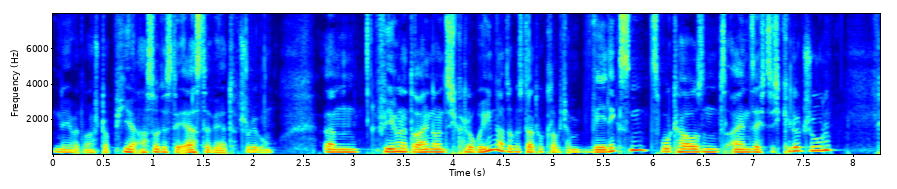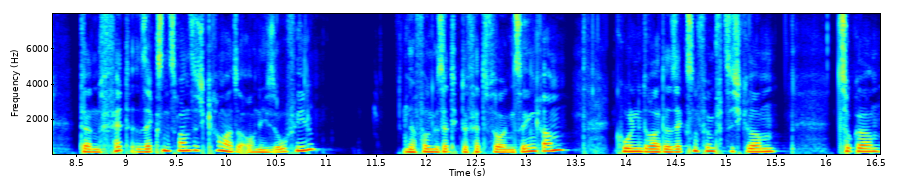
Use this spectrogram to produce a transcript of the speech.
Nee, warte mal, stopp hier. Achso, das ist der erste Wert, Entschuldigung. Ähm, 493 Kalorien, also bis dato, glaube ich, am wenigsten. 2061 Kilojoule. Dann Fett 26 Gramm, also auch nicht so viel. Davon gesättigte Fettsäuren 10 Gramm. Kohlenhydrate 56 Gramm. Zucker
